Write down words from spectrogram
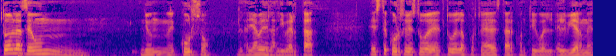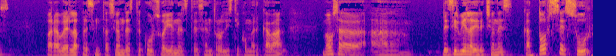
tú hablas de un, de un curso, la llave de la libertad. Este curso yo estuve, tuve la oportunidad de estar contigo el, viernes para ver la presentación de este curso ahí en este Centro Holístico Mercaba. Vamos a, decir bien la dirección, es 14 Sur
